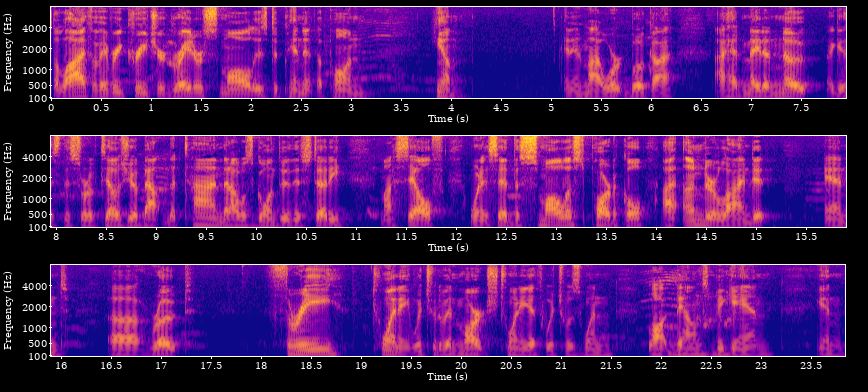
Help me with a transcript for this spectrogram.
The life of every creature, great or small, is dependent upon Him. And in my workbook, I, I had made a note. I guess this sort of tells you about the time that I was going through this study myself. When it said the smallest particle, I underlined it and uh, wrote 320, which would have been March 20th, which was when lockdowns began in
